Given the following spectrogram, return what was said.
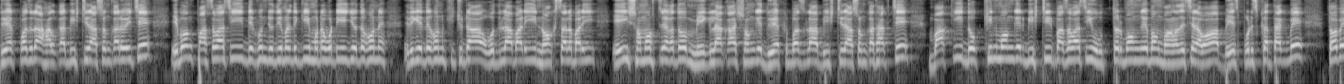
দু এক পজরা হালকা বৃষ্টির আশঙ্কা রয়েছে এবং পাশাপাশি দেখুন যদি আমরা দেখি মোটামুটি এই যে দেখুন, এদিকে দেখুন কিছুটা ওদলা বাড়ি, নকশাল বাড়ি, এই সমস্ত জায়গাতেও মেঘলা আকাশ সঙ্গে দু এক পজলা বৃষ্টির আশঙ্কা থাকছে। বাকি দক্ষিণবঙ্গের বৃষ্টির পাশাপাশি উত্তরবঙ্গ এবং বাংলাদেশের আবহাওয়া বেশ পরিষ্কার থাকবে। তবে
